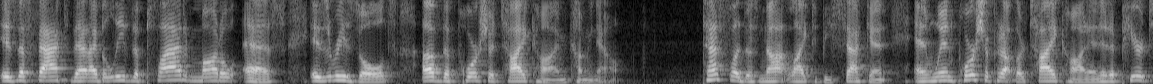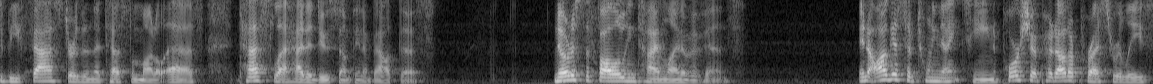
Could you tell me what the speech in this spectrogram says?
is the fact that I believe the Plaid Model S is a result of the Porsche Taycan coming out. Tesla does not like to be second, and when Porsche put out their Taycan and it appeared to be faster than the Tesla Model S, Tesla had to do something about this. Notice the following timeline of events. In August of 2019, Porsche put out a press release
